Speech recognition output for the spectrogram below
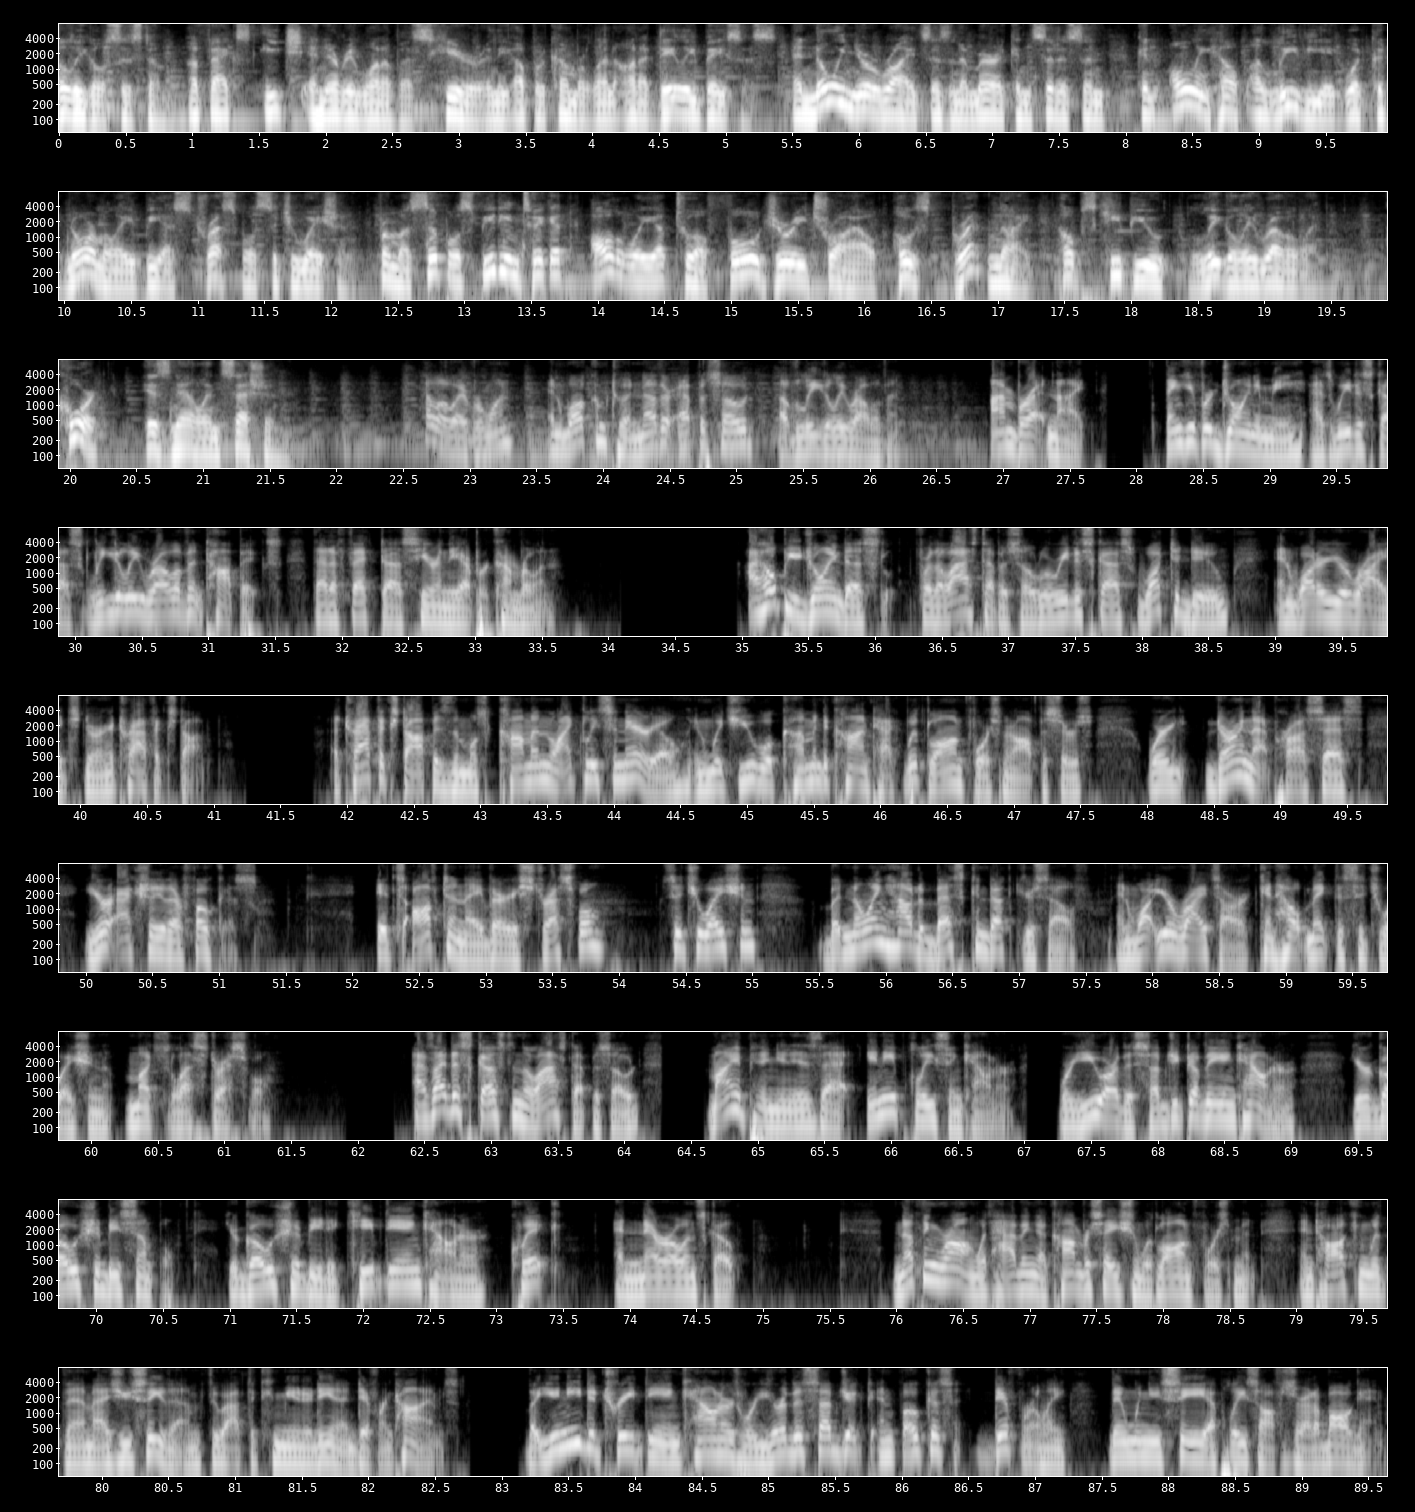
The legal system affects each and every one of us here in the Upper Cumberland on a daily basis, and knowing your rights as an American citizen can only help alleviate what could normally be a stressful situation. From a simple speeding ticket all the way up to a full jury trial, host Brett Knight helps keep you legally relevant. Court is now in session. Hello, everyone, and welcome to another episode of Legally Relevant. I'm Brett Knight. Thank you for joining me as we discuss legally relevant topics that affect us here in the Upper Cumberland. I hope you joined us for the last episode where we discuss what to do and what are your rights during a traffic stop. A traffic stop is the most common likely scenario in which you will come into contact with law enforcement officers where during that process you're actually their focus. It's often a very stressful situation, but knowing how to best conduct yourself and what your rights are can help make the situation much less stressful. As I discussed in the last episode, my opinion is that any police encounter where you are the subject of the encounter, your goal should be simple. Your goal should be to keep the encounter quick and narrow in scope. Nothing wrong with having a conversation with law enforcement and talking with them as you see them throughout the community and at different times. But you need to treat the encounters where you're the subject and focus differently than when you see a police officer at a ball game.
